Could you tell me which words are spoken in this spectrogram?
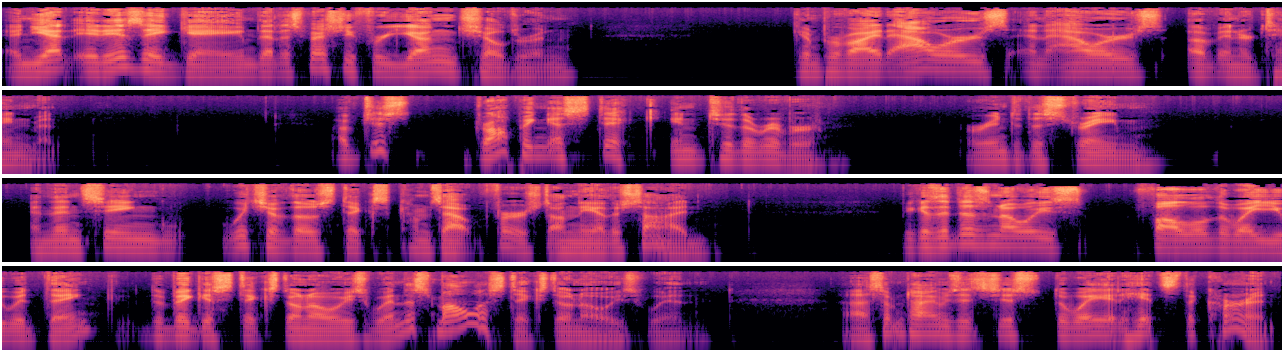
And yet, it is a game that, especially for young children, can provide hours and hours of entertainment of just dropping a stick into the river or into the stream and then seeing which of those sticks comes out first on the other side. Because it doesn't always follow the way you would think. The biggest sticks don't always win, the smallest sticks don't always win. Uh, sometimes it's just the way it hits the current.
